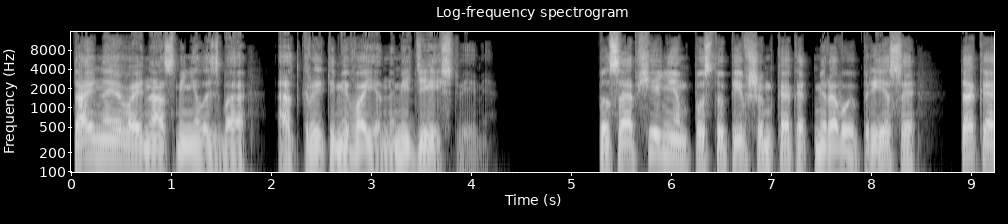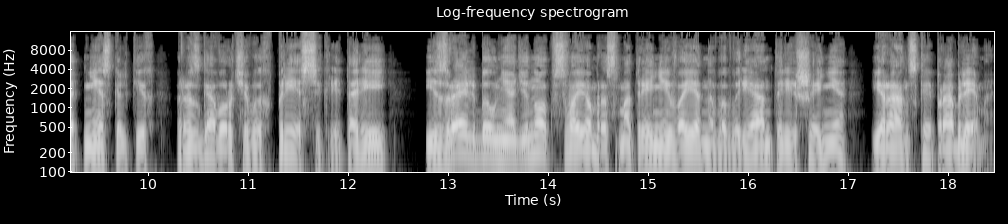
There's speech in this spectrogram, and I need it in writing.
тайная война сменилась бы открытыми военными действиями. По сообщениям, поступившим как от мировой прессы, так и от нескольких разговорчивых пресс-секретарей, Израиль был не одинок в своем рассмотрении военного варианта решения иранской проблемы.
